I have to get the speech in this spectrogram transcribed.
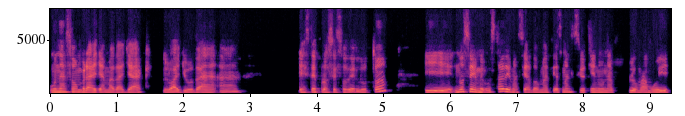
una sombra llamada Jack lo ayuda a este proceso de luto. Y no sé, me gusta demasiado. Matías Malcio tiene una pluma muy,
